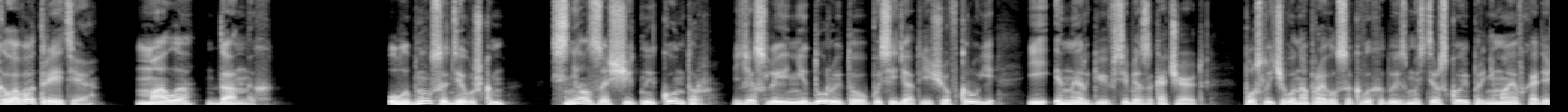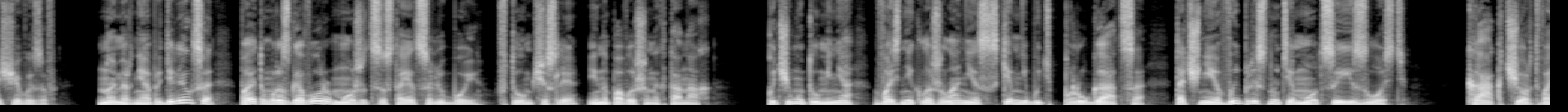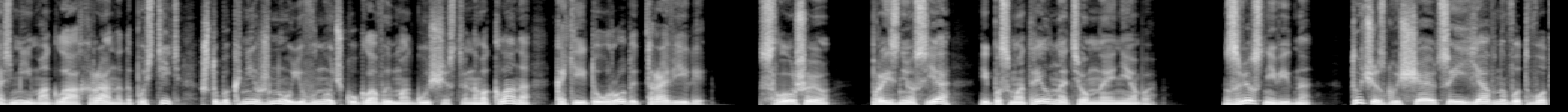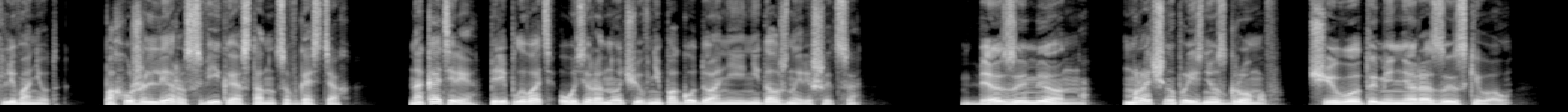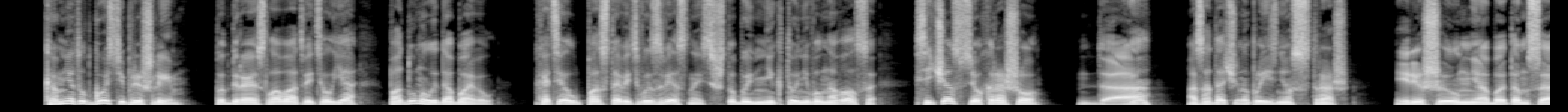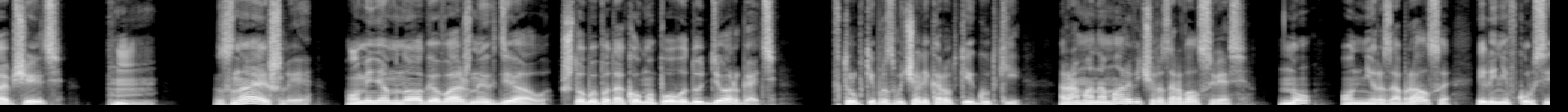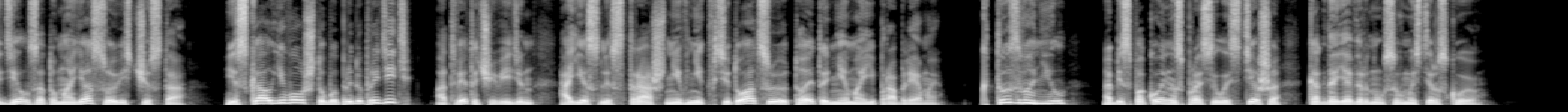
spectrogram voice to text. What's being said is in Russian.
Глава третья. Мало данных. Улыбнулся девушкам, снял защитный контур, если не дуры, то посидят еще в круге и энергию в себя закачают, после чего направился к выходу из мастерской, принимая входящий вызов. Номер не определился, поэтому разговор может состояться любой, в том числе и на повышенных тонах. Почему-то у меня возникло желание с кем-нибудь поругаться, точнее выплеснуть эмоции и злость. Как, черт возьми, могла охрана допустить, чтобы княжну и внучку главы могущественного клана какие-то уроды травили? «Слушаю», — произнес я и посмотрел на темное небо. Звезд не видно, тучи сгущаются и явно вот-вот ливанет. Похоже, Лера с Викой останутся в гостях. На катере переплывать озеро ночью в непогоду они не должны решиться. «Без имен», — мрачно произнес Громов. «Чего ты меня разыскивал?» «Ко мне тут гости пришли», — подбирая слова, ответил я, подумал и добавил. «Хотел поставить в известность, чтобы никто не волновался. Сейчас все хорошо». «Да?» — озадаченно произнес страж. «И решил мне об этом сообщить?» «Хм... Знаешь ли, у меня много важных дел, чтобы по такому поводу дергать». В трубке прозвучали короткие гудки — Роман Амарович разорвал связь. Ну, он не разобрался или не в курсе дел, зато моя совесть чиста. Искал его, чтобы предупредить? Ответ очевиден. А если страж не вник в ситуацию, то это не мои проблемы. «Кто звонил?» — обеспокоенно спросила Стеша, когда я вернулся в мастерскую.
